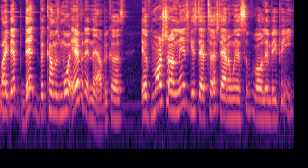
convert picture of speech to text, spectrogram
Like that that becomes more evident now because if Marshawn Lynch gets that touchdown and wins Super Bowl MVP,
